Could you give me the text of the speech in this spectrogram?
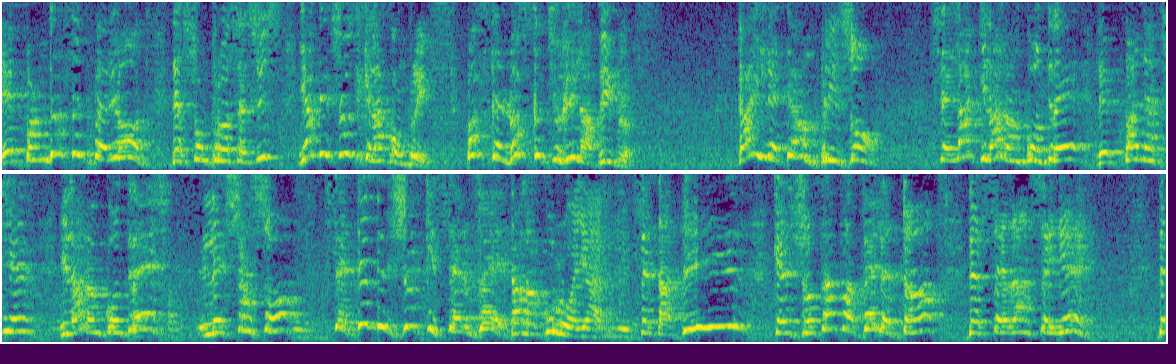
Et pendant cette période de son processus, il y a des choses qu'il a compris. Parce que lorsque tu lis la Bible, quand il était en prison, c'est là qu'il a rencontré les panatiens, il a rencontré les chansons. C'était des gens qui servaient dans la cour royale. C'est-à-dire que Joseph avait le temps de se renseigner, de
